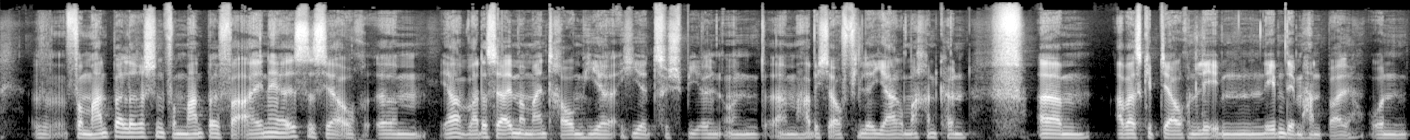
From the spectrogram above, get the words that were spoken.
vom Handballerischen, vom Handballverein her ist es ja auch, ähm, ja, war das ja immer mein Traum, hier, hier zu spielen und ähm, habe ich auch viele Jahre machen können. Aber es gibt ja auch ein Leben neben dem Handball. Und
